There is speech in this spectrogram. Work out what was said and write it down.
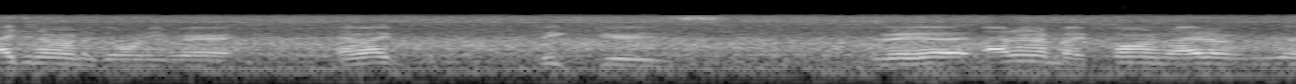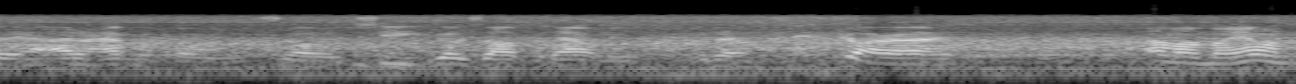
I didn't want to go anywhere. And my big fear is, I don't have my phone. I don't really, I don't have a phone. So she goes off without me. But, uh, all right, I'm on my own.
